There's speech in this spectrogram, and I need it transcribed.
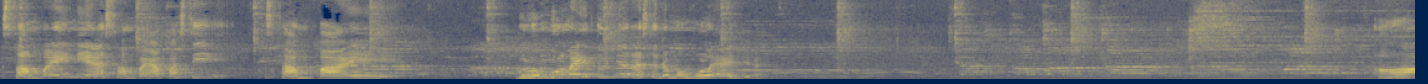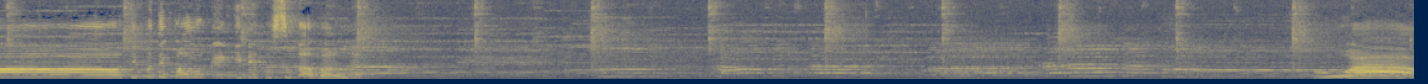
sampai ini ya sampai apa sih? Sampai belum mulai itunya Resa udah mau mulai aja. Oh tipe-tipe lu kayak gini aku suka banget wow.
